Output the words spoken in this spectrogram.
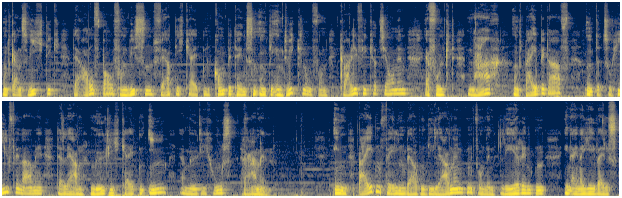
Und ganz wichtig, der Aufbau von Wissen, Fertigkeiten, Kompetenzen und die Entwicklung von Qualifikationen erfolgt nach und bei Bedarf unter Zuhilfenahme der Lernmöglichkeiten im Ermöglichungsrahmen. In beiden Fällen werden die Lernenden von den Lehrenden in einer jeweils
